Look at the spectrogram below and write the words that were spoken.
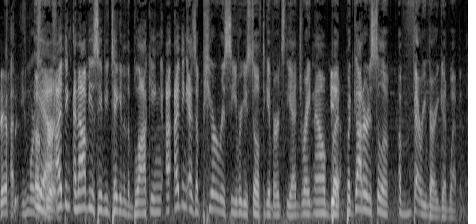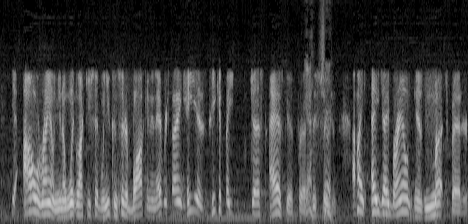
definitely Uh, he's more upgrade. Yeah, I think, and obviously, if you take into the blocking, I, I think as a pure receiver, you still have to give Ertz the edge right now. But Yeah. but Goedert is still a, a very very good weapon there. Yeah, all around. You know, when, like you said, when you consider blocking and everything, he is he could be just as good for us Yeah, this sure. season. I think AJ Brown is much better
